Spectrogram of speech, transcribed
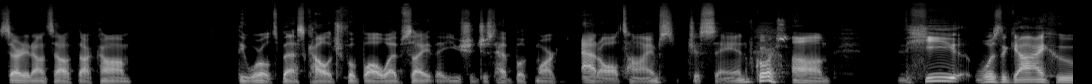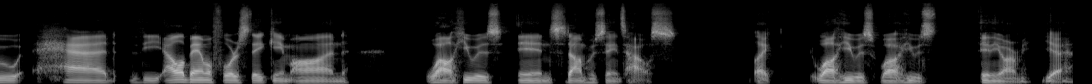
SaturdayDownSouth.com, the world's best college football website that you should just have bookmarked at all times. Just saying, of course. Um, he was the guy who had the Alabama Florida State game on while he was in Saddam Hussein's house. Like while he was while he was in the army. Yeah.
